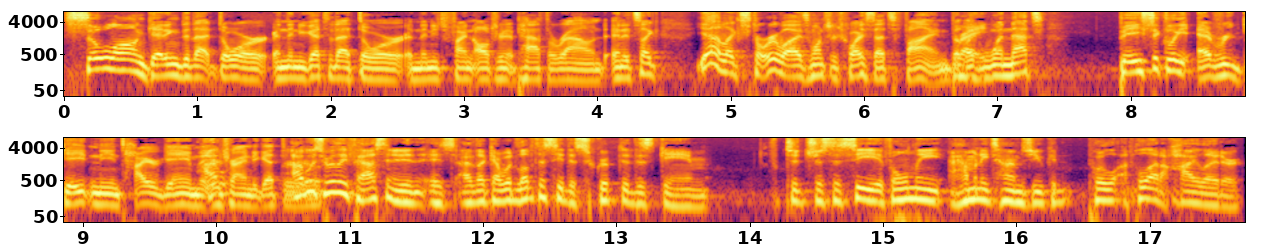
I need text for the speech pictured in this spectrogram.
so long getting to that door, and then you get to that door, and then you find an alternate path around, and it's like, yeah, like story wise, once or twice that's fine, but Right. like when that's basically every gate in the entire game that you're trying to get through. I was really fascinated. Is I like I would love to see the script of this game to just to see if only how many times you could pull pull out a highlighter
